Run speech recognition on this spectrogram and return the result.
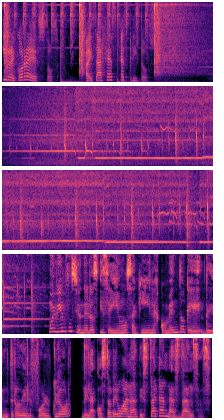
y recorre estos paisajes escritos. Muy bien, fusioneros, y seguimos aquí. Les comento que dentro del folclore de la costa peruana destacan las danzas.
